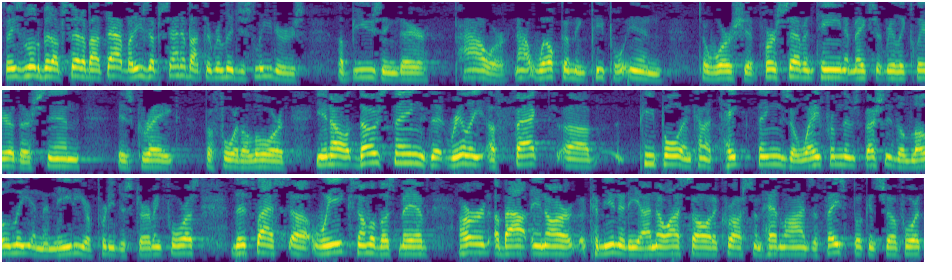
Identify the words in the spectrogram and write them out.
So he's a little bit upset about that, but he's upset about the religious leaders abusing their power, not welcoming people in to worship. Verse 17, it makes it really clear their sin is great before the Lord. You know, those things that really affect uh, people and kind of take things away from them, especially the lowly and the needy, are pretty disturbing for us. This last uh, week, some of us may have heard about in our community. I know I saw it across some headlines of Facebook and so forth.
